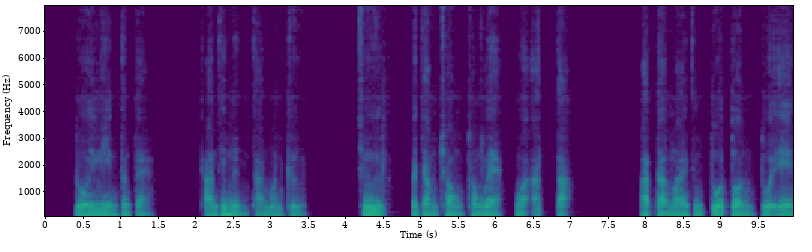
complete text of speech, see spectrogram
ๆ โดยเรียงตั้งแต่ฐานที่หนึ่งฐานวันเกิด ชื่อประจำช่องช่องแรกว่าอัตตะ อัตตะหมายถึงตัวตนตัวเอง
